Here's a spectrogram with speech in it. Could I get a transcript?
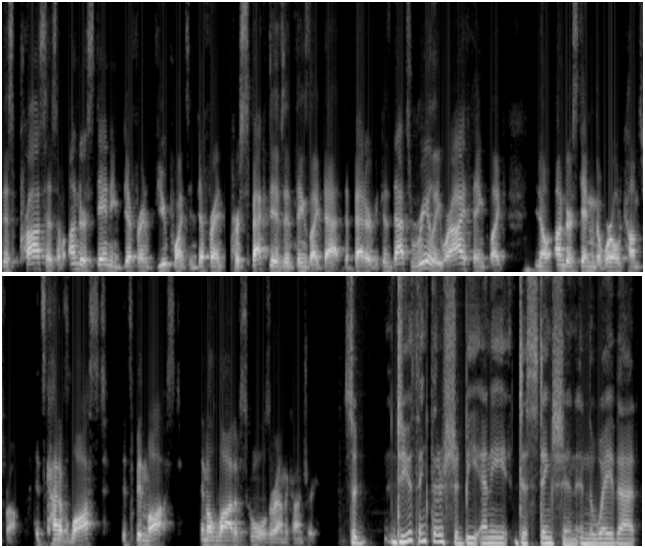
this process of understanding different viewpoints and different perspectives and things like that, the better, because that's really where I think like, you know, understanding the world comes from. It's kind of lost. It's been lost in a lot of schools around the country. So do you think there should be any distinction in the way that,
